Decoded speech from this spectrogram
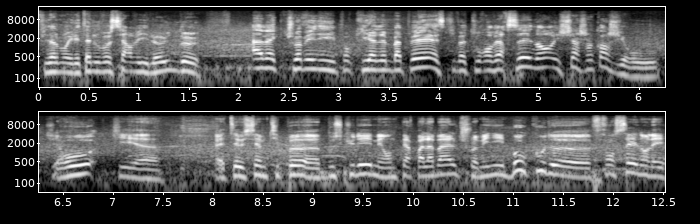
Finalement, il est à nouveau servi. Le 1-2 avec Chouameni pour Kylian Mbappé. Est-ce qu'il va tout renverser? Non, il cherche encore Giroud. Giroud qui euh, a été aussi un petit peu euh, bousculé, mais on ne perd pas la balle. Chouameni, beaucoup de Français dans les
